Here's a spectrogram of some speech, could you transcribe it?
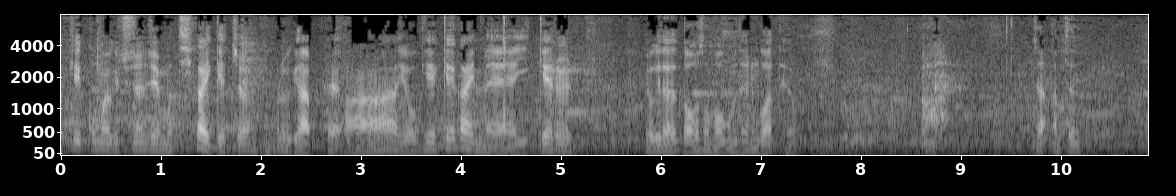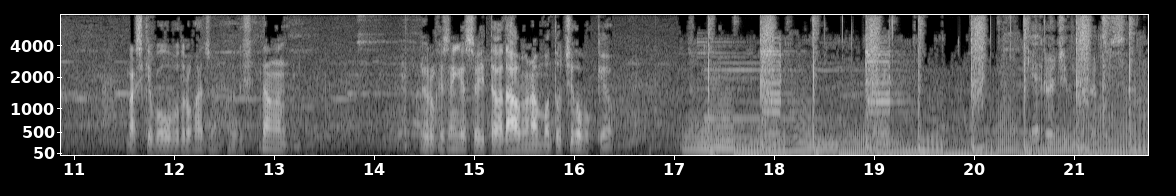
이렇게 있고 뭐 여기 주전자에 뭐 티가 있겠죠? 그리고 여기 앞에 아 여기에 깨가 있네. 이 깨를 여기다 넣어서 먹으면 되는 것 같아요. 아, 자 아무튼 맛있게 먹어보도록 하죠. 여기 식당은 이렇게 생겼어요. 이따가 나오면 한번 또 찍어볼게요. 깨를 지금 살고 있어요.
